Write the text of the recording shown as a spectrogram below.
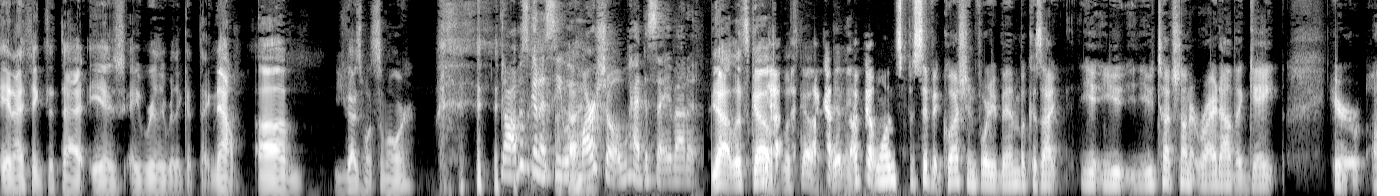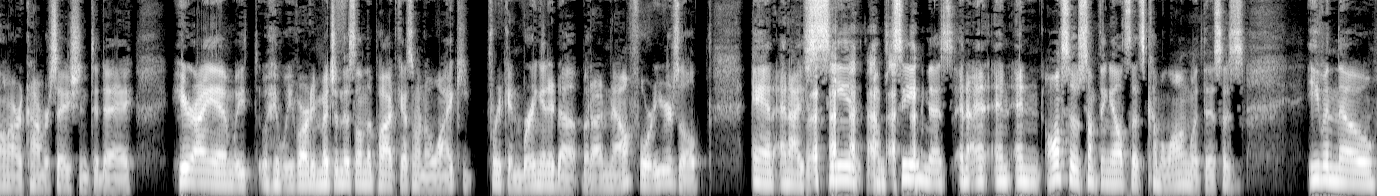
and I think that that is a really really good thing. Now, um you guys want some more? I was going to see what Marshall had to say about it. Yeah, let's go. Yeah, let's go. I got, I've got one specific question for you, Ben, because I you, you you touched on it right out of the gate here on our conversation today. Here I am. We we've already mentioned this on the podcast. I don't know why I keep freaking bringing it up, but I'm now 40 years old, and and I've seen I'm seeing this, and and and also something else that's come along with this is, even though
